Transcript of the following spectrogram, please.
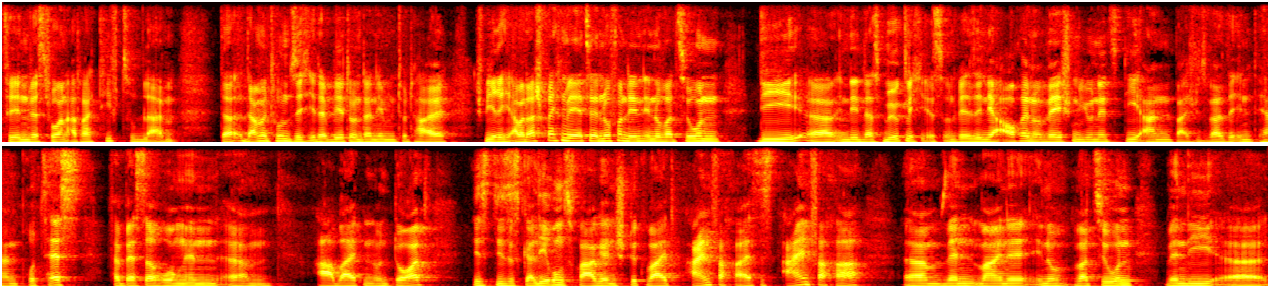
für Investoren attraktiv zu bleiben. Da, damit tun sich etablierte Unternehmen total schwierig. Aber da sprechen wir jetzt ja nur von den Innovationen, die, äh, in denen das möglich ist. Und wir sehen ja auch Innovation Units, die an beispielsweise internen Prozessverbesserungen ähm, arbeiten. Und dort ist diese Skalierungsfrage ein Stück weit einfacher. Es ist einfacher, ähm, wenn meine Innovation, wenn die äh,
